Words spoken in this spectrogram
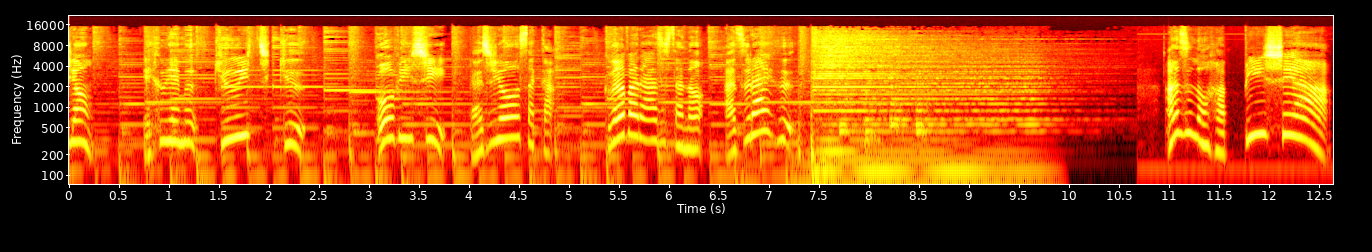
AM1314 FM919 OBC ラジオ大阪桑原あずさのアズライフ。アズのハッピーシェア。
